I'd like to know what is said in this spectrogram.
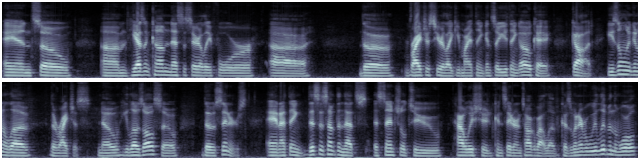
And so um, he hasn't come necessarily for uh, the righteous here, like you might think. And so you think, oh, okay, God, he's only going to love the righteous. No, he loves also those sinners. And I think this is something that's essential to how we should consider and talk about love. Because whenever we live in the world,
